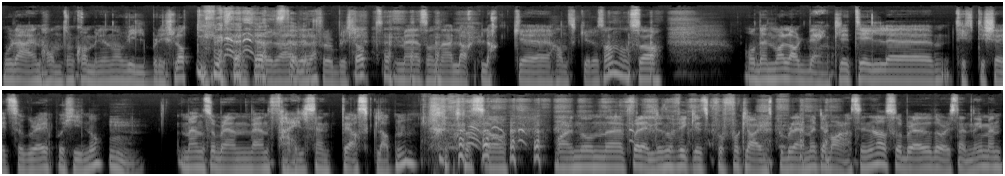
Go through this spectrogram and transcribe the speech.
hvor det er en hånd som kommer inn og vil bli slått, istedenfor å være redd for å bli slått, med sånne lak lakkhansker og sånn. Og, så, og den var lagd egentlig til eh, Fifty Shades of Grey på kino. Mm. Men så ble han ved en feil sendt til Askeladden. Og så var det noen eh, foreldre som fikk litt for- forklaringsproblemer til barna sine, og så ble det dårlig stemning. Men,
